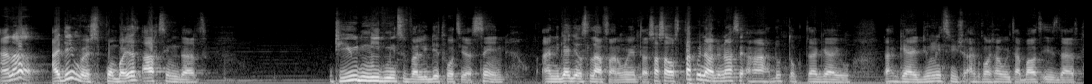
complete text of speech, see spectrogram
And I, I didn't respond, but I just asked him that, do you need me to validate what you're saying? And the guy just laughed and went out. So as I was tapping out, and I said, ah, don't talk to that guy. oh. That guy, the only thing you should have concern with about is that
